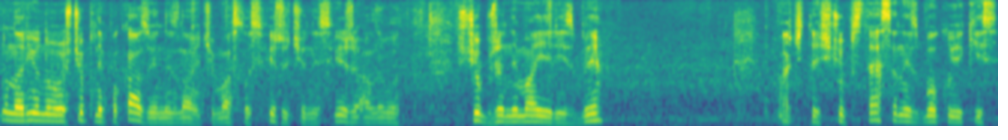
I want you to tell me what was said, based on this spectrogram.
ну, на рівному щуп не показує, не знаю, чи масло свіже, чи не свіже, але от щуп вже немає різьби. Бачите, щуп стесаний, збоку якісь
